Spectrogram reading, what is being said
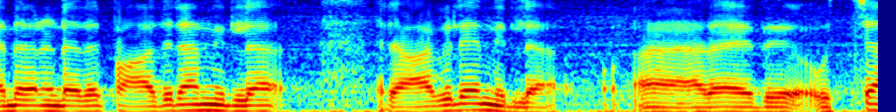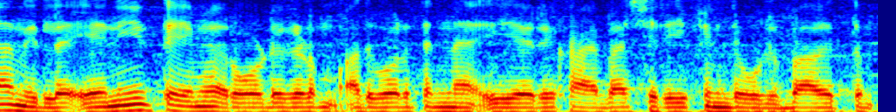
എന്താ പറയണ്ടത് പാതിരാന്നില്ല രാവിലെ എന്നില്ല അതായത് ഉച്ചാന്നില്ല. എനി ടൈം റോഡുകളും അതുപോലെ തന്നെ ഈ ഒരു കാബ ഷെരീഫിന്റെ ഉൾഭാഗത്തും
